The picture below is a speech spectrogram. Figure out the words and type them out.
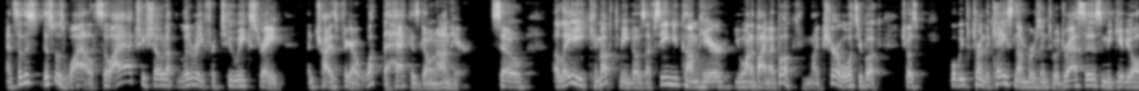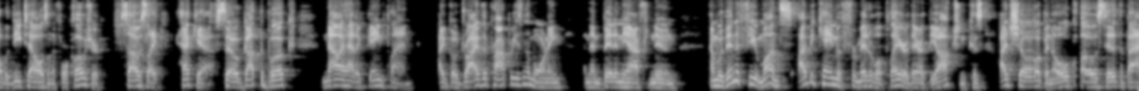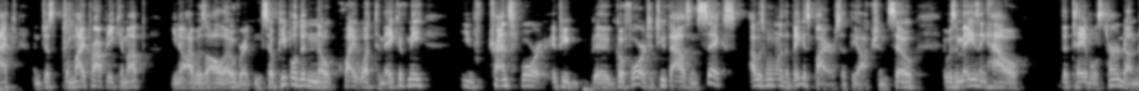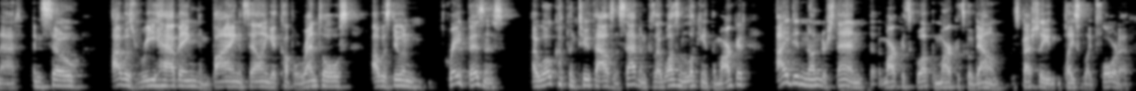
And so this this was wild. So I actually showed up literally for two weeks straight and tried to figure out what the heck is going on here. So a lady came up to me and goes, I've seen you come here. You want to buy my book? I'm like, sure. Well, what's your book? She goes, well, we turn the case numbers into addresses and we give you all the details and the foreclosure. So I was like, heck yeah. So got the book. Now I had a game plan. I'd go drive the properties in the morning and then bid in the afternoon. And within a few months, I became a formidable player there at the auction because I'd show up in old clothes, sit at the back, and just when my property came up, you know, I was all over it. And so people didn't know quite what to make of me. You transfer, if you uh, go forward to 2006, I was one of the biggest buyers at the auction. So it was amazing how the tables turned on that. And so I was rehabbing and buying and selling a couple rentals. I was doing great business. I woke up in 2007 because I wasn't looking at the market. I didn't understand that markets go up and markets go down, especially in places like Florida.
